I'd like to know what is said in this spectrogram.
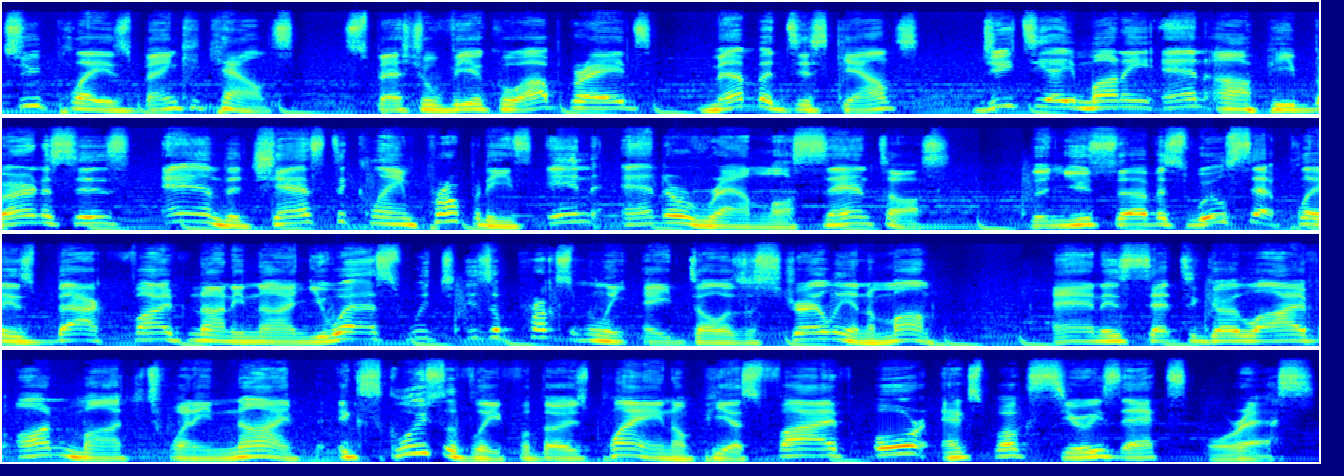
to players' bank accounts, special vehicle upgrades, member discounts, GTA money and RP bonuses, and the chance to claim properties in and around Los Santos. The new service will set players back $5.99 US, which is approximately $8 Australian a month, and is set to go live on March 29th, exclusively for those playing on PS5 or Xbox Series X or S.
